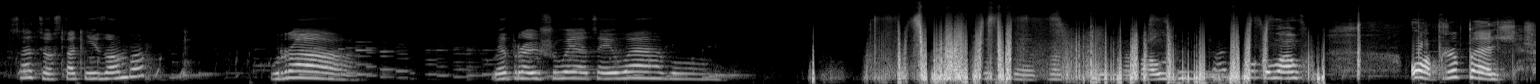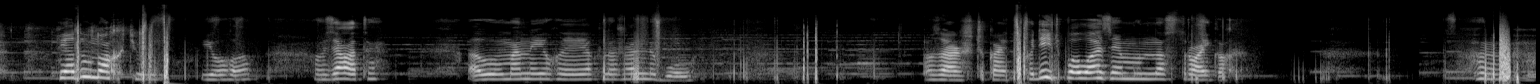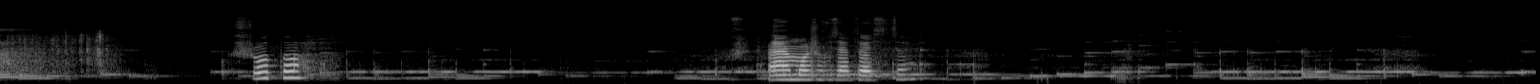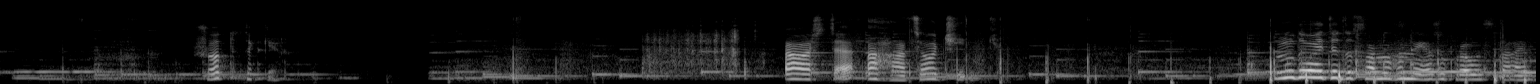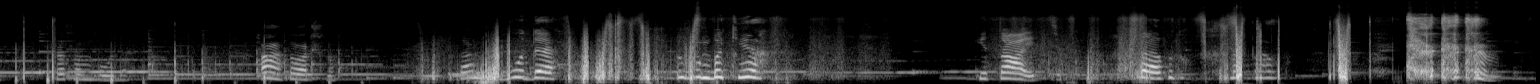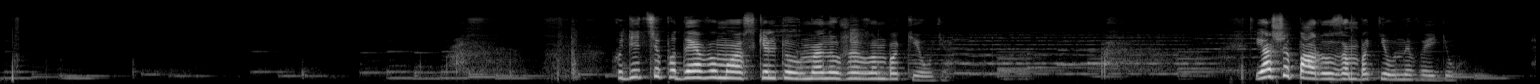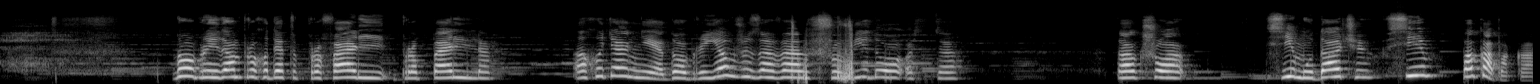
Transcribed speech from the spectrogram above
Все, це останній зомба. Ура! Ми пройшли цей левел. Тут е, просто на паузу поклав. О, пропеллер. Я давно хотів його взяти. Але у мене його, як на жаль, не було. Зараз чекайте. Ходіть полазимо в настройках. Що то? А можу взяти ось це. Що це таке? А ось це. Ага, це очінки. Ну, давайте до самого низу пролистаємо. Що там буде? А, точно. Там буде зомбаки китайців. Так, ну, Ходіть подивимо, скільки в мене вже зомбаків є. Я ще пару зомбаків не видів. Добре, йдемо проходити профель... пропеллер. А хоча ні, добре, я вже завершу відео ось це. Так що, всім удачі, всім пока-пока.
